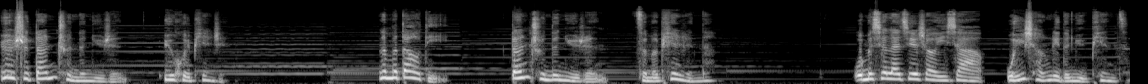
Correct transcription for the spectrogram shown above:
越是单纯的女人越会骗人。那么到底，单纯的女人怎么骗人呢？我们先来介绍一下围城里的女骗子。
